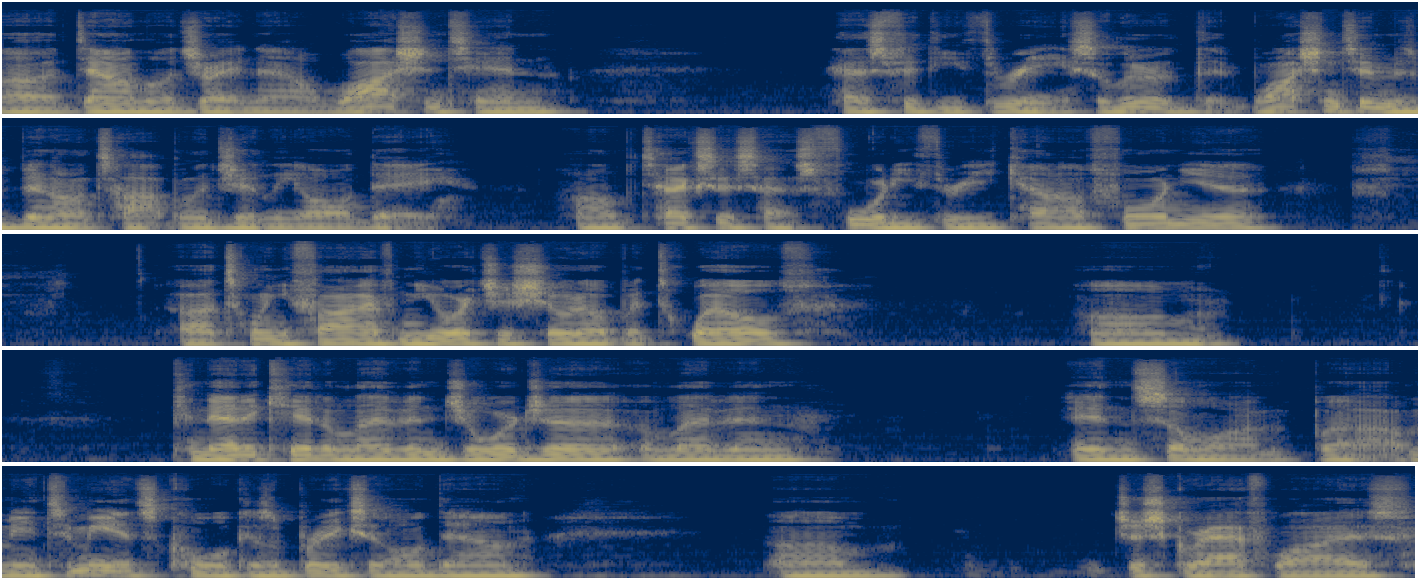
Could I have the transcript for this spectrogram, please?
uh, downloads right now. Washington has 53. So they're, Washington has been on top legitly all day. Um, Texas has 43. California, uh, 25. New York just showed up with 12. Um, Connecticut, 11. Georgia, 11. And so on. But I mean, to me, it's cool because it breaks it all down, um, just graph wise.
